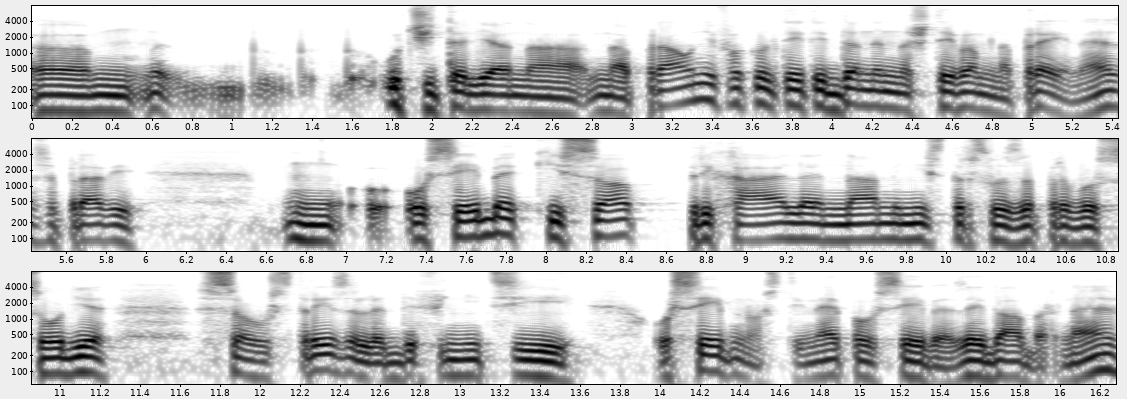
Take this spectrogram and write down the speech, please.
um, učitelja na, na pravni fakulteti, da ne naštevam naprej. Ne? Se pravi, osebe, ki so prihajale na Ministrstvo za pravosodje, so ustrezale definiciji osebnosti, ne pa osebe. Zdaj, dobro, ne,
